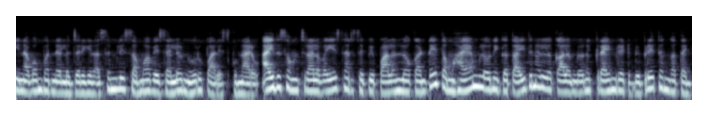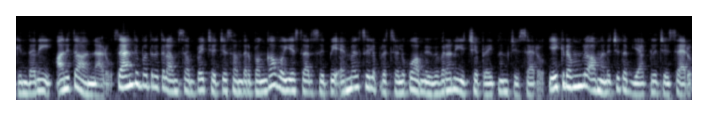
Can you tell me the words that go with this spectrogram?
ఈ నవంబర్ నెలలో జరిగిన అసెంబ్లీ సమావేశాల్లో నోరు పారేసుకున్నారు. ఐదు సంవత్సరాల వైఎస్ఆర్సీపీ పాలనలో కంటే తమ హయాంలోని గత ఐదు నెలల కాలంలోని క్రైమ్ రేటు విపరీతంగా తగ్గిందని అనిత అన్నారు. శాంతి భద్రతల అంశంపై చర్చ సందర్భంగా వైఎస్ఆర్సీపీ ఎమ్మెల్సీల ప్రశ్నలకు ఆమె వివరణ ఇచ్చే ప్రయత్నం చేశారు. ఈ క్రమంలో ఆమె అనుచిత వ్యాఖ్యలు చేశారు.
